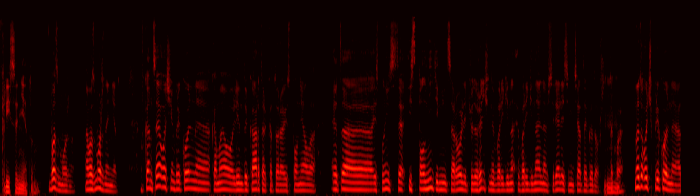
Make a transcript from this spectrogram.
Криса нету. Возможно. А возможно и нет. В конце очень прикольная камео Линды Картер, которая исполняла... Это исполнительница, исполнительница роли Чудо-женщины в, оригина... в оригинальном сериале 70-х годов. Что-то mm-hmm. такое. Ну, это очень прикольное.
